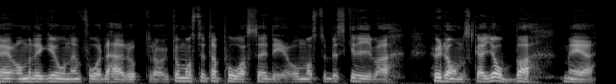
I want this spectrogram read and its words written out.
eh, om regionen får det här uppdraget. De måste ta på sig det och måste beskriva hur de ska jobba med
